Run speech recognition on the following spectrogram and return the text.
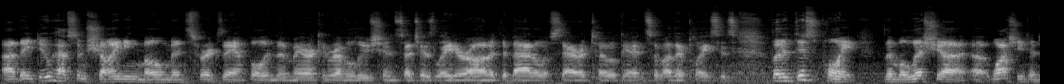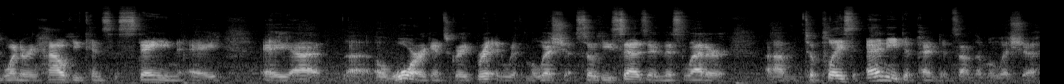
Uh, they do have some shining moments, for example, in the American Revolution, such as later on at the Battle of Saratoga and some other places. But at this point, the militia, uh, Washington's wondering how he can sustain a, a, uh, uh, a war against Great Britain with militia. So he says in this letter, um, to place any dependence on the militia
